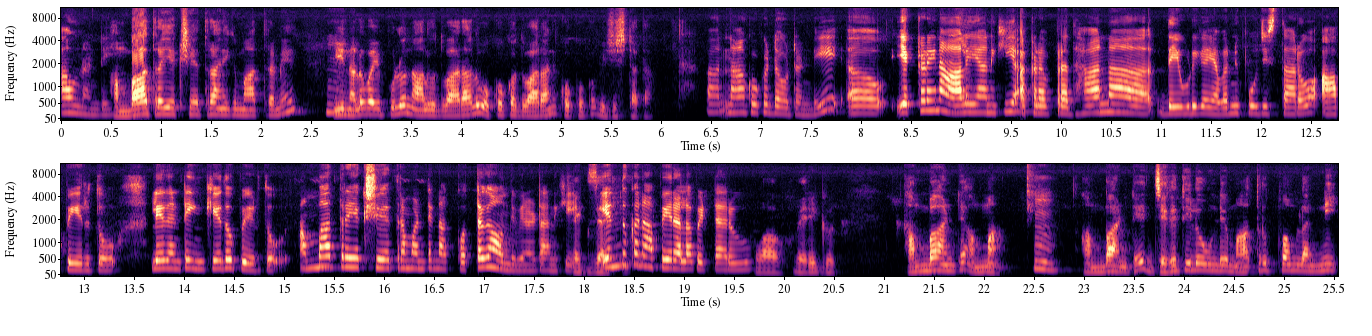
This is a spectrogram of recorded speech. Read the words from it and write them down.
అవునండి. అంబాత్రయ క్షేత్రానికి మాత్రమే ఈ. నలువైపులో నాలుగు ద్వారాలు ఒక్కొక్క ద్వారానికి ఒక్కొక్క విశిష్టత. నాకు ఒక డౌట్ అండి. ఎక్కడైనా ఆలయానికి అక్కడ ప్రధాన దేవుడిగా ఎవరిని పూజిస్తారో ఆ పేరుతో లేదంటే ఇంకేదో పేరుతో అంబాత్రయ క్షేత్రం అంటే నాకు కొత్తగా ఉంది వినటానికి. ఎందుకని ఆ పేరు అలా పెట్టారు? వావ్ వెరీ గుడ్. అంబ అంటే అమ్మ. అంబ అంటే జగతిలో ఉండే మాతృత్వములన్నీ.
